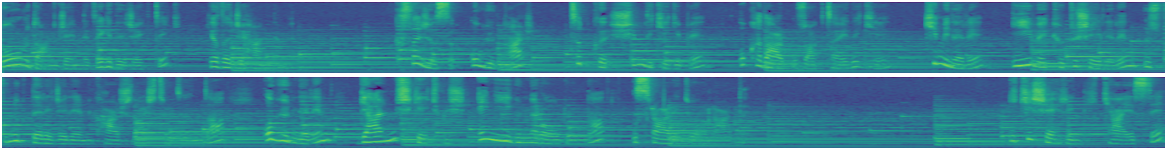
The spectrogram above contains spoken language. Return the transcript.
doğrudan cennete gidecektik ya da cehenneme. Kısacası o günler tıpkı şimdiki gibi o kadar uzaktaydı ki kimileri iyi ve kötü şeylerin üstünlük derecelerini karşılaştırdığında o günlerin gelmiş geçmiş en iyi günler olduğunda ısrar ediyorlardı. İki şehrin hikayesi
